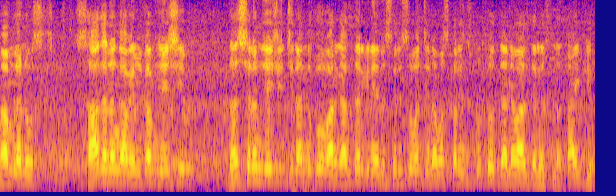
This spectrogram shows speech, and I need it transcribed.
మమ్మలను సాధనంగా వెల్కమ్ చేసి దర్శనం చేసి వారికి అందరికీ నేను శిరసు వచ్చి నమస్కరించుకుంటూ ధన్యవాదాలు తెలుస్తున్నాను థ్యాంక్ యూ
